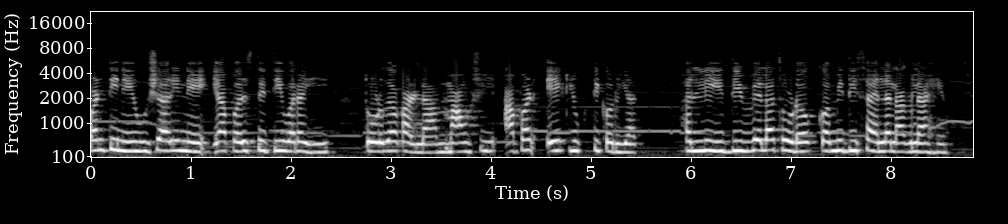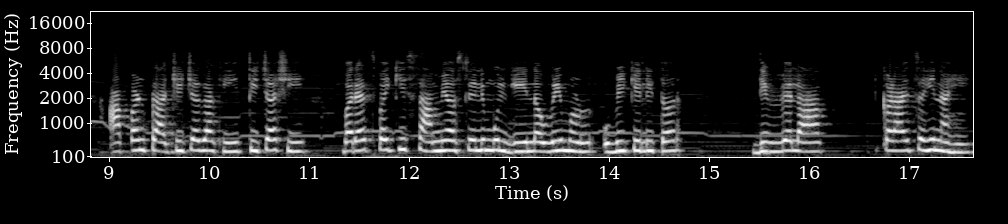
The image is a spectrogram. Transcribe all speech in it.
पण तिने हुशारीने या परिस्थितीवरही तोडगा काढला. मावशी आपण एक युक्ती करूयात. हल्ली दिव्यला थोडं कमी दिसायला लागलं आहे. आपण प्राचीच्या जागी तिच्याशी बऱ्याचपैकी साम्य असलेली मुलगी नवरी म्हणून उभी केली तर दिव्यला कळायचंही नाही.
